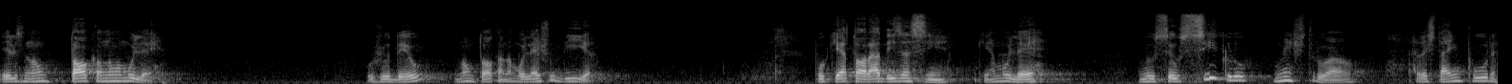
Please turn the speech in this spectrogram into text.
eles não tocam numa mulher. O judeu não toca na mulher judia. Porque a Torá diz assim, que a mulher, no seu ciclo menstrual, ela está impura.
